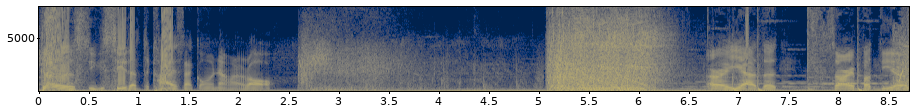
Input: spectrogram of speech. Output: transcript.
Because you can see that the Kai's not going down at all. Alright, yeah, the sorry about the uh,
